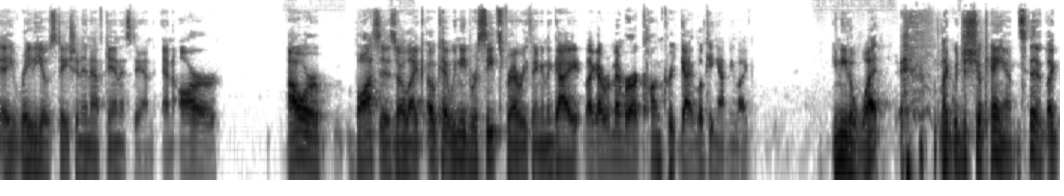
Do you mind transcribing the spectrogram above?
a radio station in Afghanistan, and our our bosses are like, "Okay, we need receipts for everything." And the guy, like, I remember our concrete guy looking at me like, "You need a what?" like we just shook hands, like.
